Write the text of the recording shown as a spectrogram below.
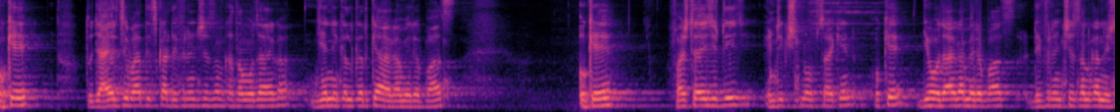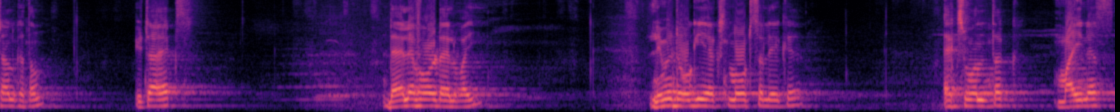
ओके okay, तो ज़ाहिर सी बात इसका डिफरेंशिएशन ख़त्म हो जाएगा। ये निकल करके आएगा मेरे पास। Okay first as it is integration of second okay ये हो जाएगा मेरे पास डिफरेंशिएशन का निशान खत्म. इटा एक्स डेल एफ़ और डेल वाई लिमिट होगी एक्स नोट से लेके एक्स वन तक माइनस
